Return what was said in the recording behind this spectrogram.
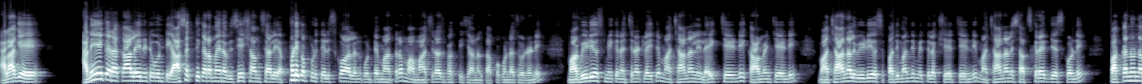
అలాగే అనేక రకాలైనటువంటి ఆసక్తికరమైన విశేషాంశాలు ఎప్పటికప్పుడు తెలుసుకోవాలనుకుంటే మాత్రం మా మాచిరాజ్ భక్తి ఛానల్ తప్పకుండా చూడండి. మా వీడియోస్ మీకు నచ్చినట్లయితే మా ఛానల్ని లైక్ చేయండి కామెంట్ చేయండి. మా ఛానల్ వీడియోస్ పది మంది మిత్రులకు షేర్ చేయండి. మా ఛానల్ని సబ్స్క్రైబ్ చేసుకోండి. పక్కనున్న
